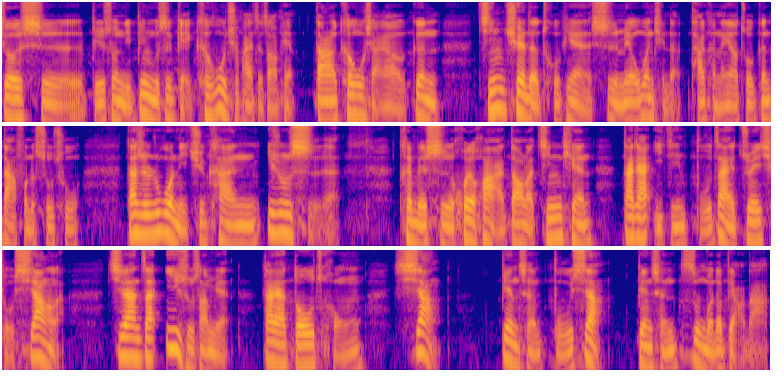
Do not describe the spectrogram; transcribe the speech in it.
就是比如说，你并不是给客户去拍摄照片，当然客户想要更精确的图片是没有问题的，他可能要做更大幅的输出。但是如果你去看艺术史，特别是绘画，到了今天，大家已经不再追求像了。既然在艺术上面，大家都从像变成不像，变成自我的表达，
